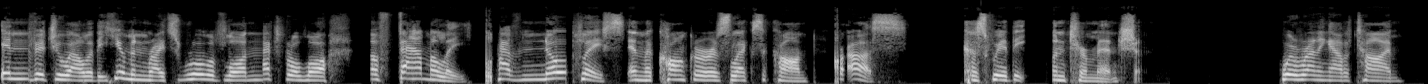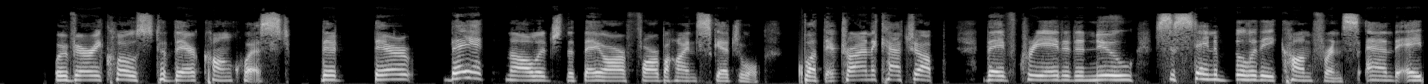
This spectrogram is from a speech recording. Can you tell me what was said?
individuality, human rights, rule of law, natural law, a family have no place in the conqueror's lexicon for us because we're the Untermenschen. We're running out of time. We're very close to their conquest. They're, they acknowledge that they are far behind schedule but they're trying to catch up. They've created a new sustainability conference and a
